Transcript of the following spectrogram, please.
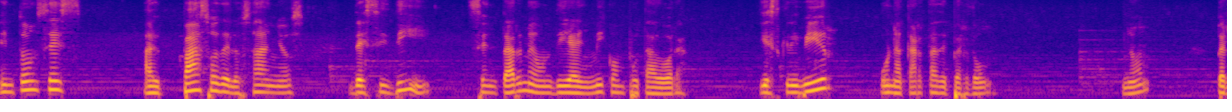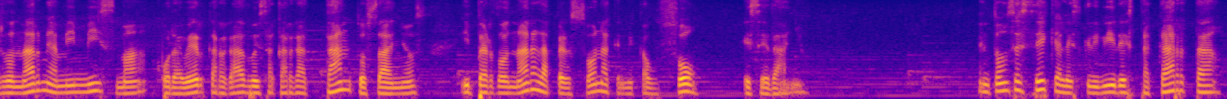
Entonces, al paso de los años, decidí sentarme un día en mi computadora y escribir una carta de perdón, ¿no? Perdonarme a mí misma por haber cargado esa carga tantos años y perdonar a la persona que me causó ese daño. Entonces sé que al escribir esta carta,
